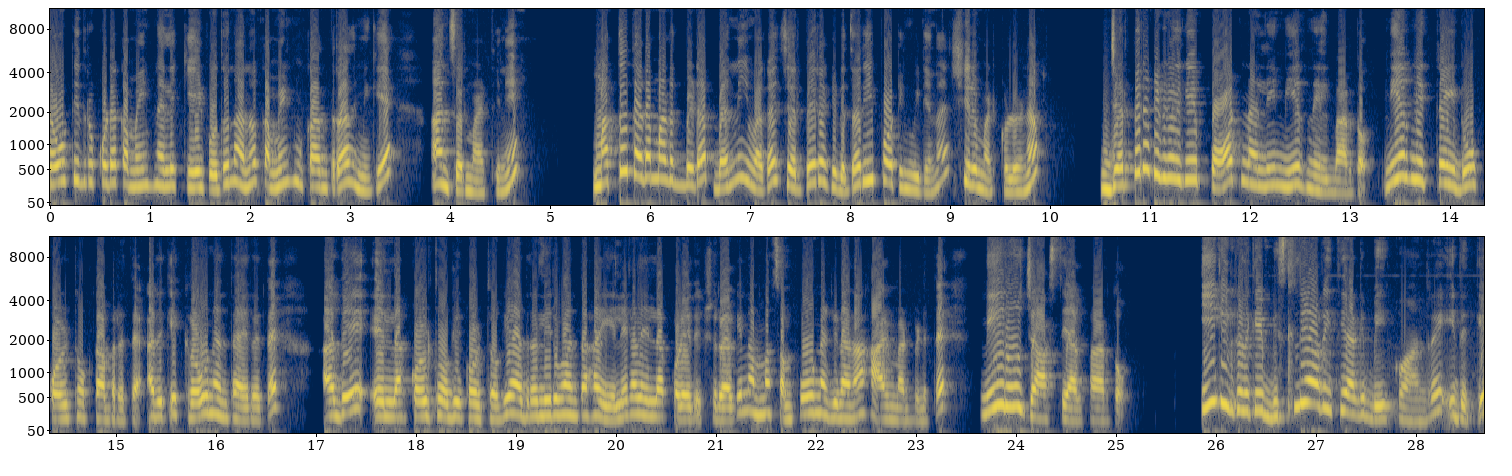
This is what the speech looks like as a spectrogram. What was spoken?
ಡೌಟ್ ಇದ್ರೂ ಕೂಡ ಕಮೆಂಟ್ನಲ್ಲಿ ಕೇಳ್ಬೋದು. ನಾನು ಕಮೆಂಟ್ ಮುಖಾಂತರ ನಿಮಗೆ ಆನ್ಸರ್ ಮಾಡ್ತೀನಿ. ಮತ್ತೆ ತಡ ಮಾಡೋದ್ ಬೇಡ. ಬನ್ನಿ, ಇವಾಗ ಜರ್ಬೇರ ಗಿಡದ ರಿಪೋರ್ಟಿಂಗ್ ವಿಡಿಯೋನ ಶುರು ಮಾಡ್ಕೊಳ್ಳೋಣ. ಜರ್ಬೇರ ಗಿಡಗಳಿಗೆ ಪಾಟ್ನಲ್ಲಿ ನೀರ್ ನಿಲ್ಬಾರ್ದು. ನೀರ್ ನಿತ್ರೆ ಇದು ಕೊಳ್ತು ಹೋಗ್ತಾ ಬರುತ್ತೆ. ಅದಕ್ಕೆ ಕ್ರೌನ್ ಅಂತ ಇರುತ್ತೆ. ಅದೇ ಎಲ್ಲ ಕೊಳ್ತೋಗಿ ಹೋಗಿ ಅದರಲ್ಲಿರುವಂತಹ ಎಲೆಗಳೆಲ್ಲ ಕೊಳೆಯೋದಕ್ಕೆ ಶುರುವಾಗಿ ನಮ್ಮ ಸಂಪೂರ್ಣ ಗಿಡನ ಹಾಳು ಮಾಡ್ಬಿಡುತ್ತೆ. ನೀರು ಜಾಸ್ತಿ ಆಗ್ಬಾರ್ದು. ಈ ಗಿಡಗಳಿಗೆ ಬಿಸಿಲು ಯಾವ ರೀತಿಯಾಗಿ ಬೇಕು ಅಂದ್ರೆ ಇದಕ್ಕೆ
